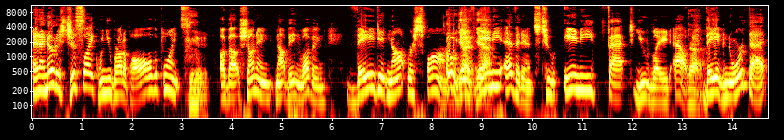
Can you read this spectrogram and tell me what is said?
And I noticed just like when you brought up all the points about shunning not being loving, they did not respond Oh, yeah, with yeah. any evidence to any fact you laid out. They ignored that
